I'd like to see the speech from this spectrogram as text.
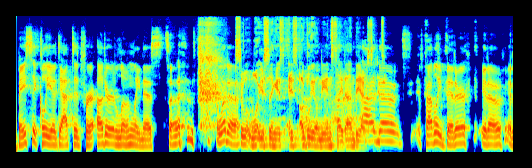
basically adapted for utter loneliness. So what a so what you're saying is it's ugly on the inside and the outside. I know it's, it's probably bitter. You know, in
